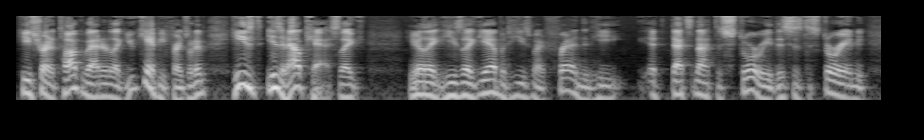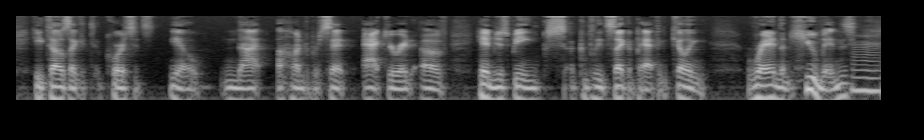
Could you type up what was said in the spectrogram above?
he's trying to talk about it. Like, you can't be friends with him. He's he's an outcast. Like, you're like, he's like, yeah, but he's my friend, and he. It, that's not the story. This is the story, and he, he tells like, of course, it's you know not hundred percent accurate of him just being a complete psychopath and killing random humans. Hmm.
